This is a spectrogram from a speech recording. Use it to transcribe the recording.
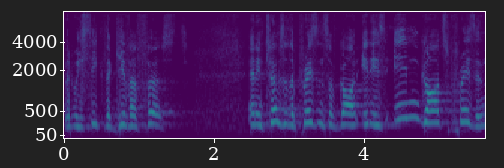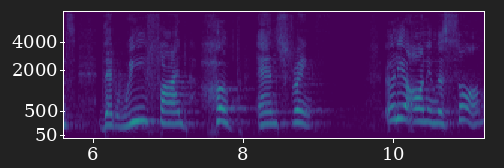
but we seek the giver first. And in terms of the presence of God, it is in God's presence that we find hope and strength. Earlier on in this psalm,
